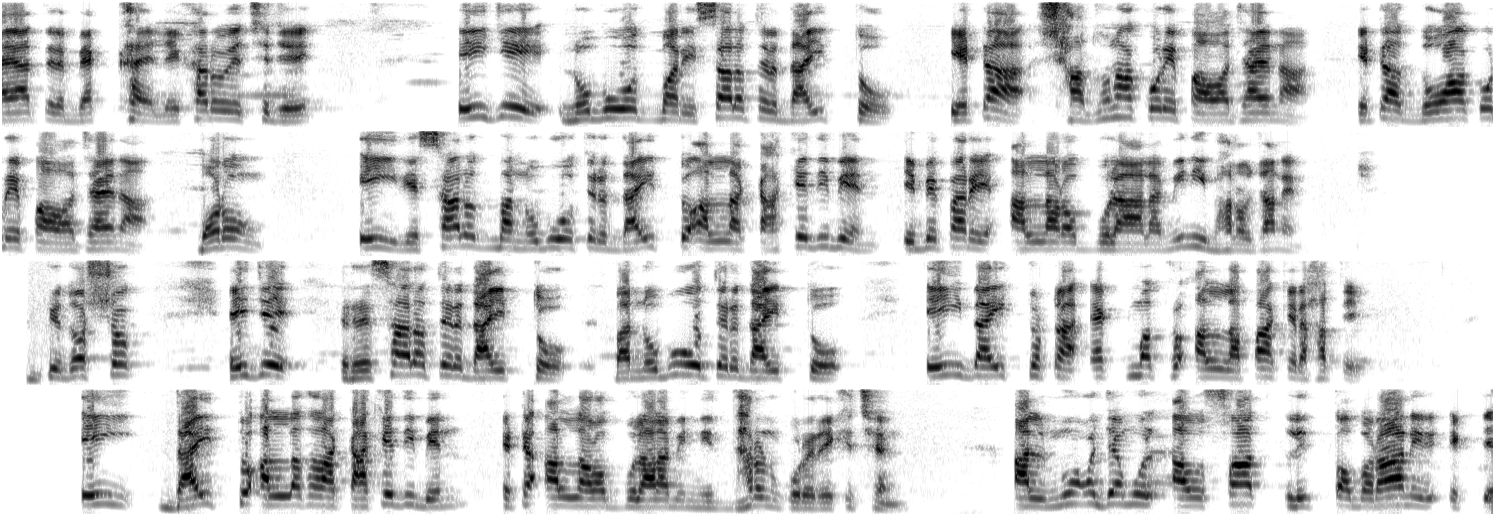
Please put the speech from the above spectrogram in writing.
আয়াতের ব্যাখ্যায় লেখা রয়েছে যে, এই যে নবুয়ত বা রিসালতের দায়িত্ব, এটা সাধনা করে পাওয়া যায় না, এটা দোয়া করে পাওয়া যায় না, বরং এই রেসালত বা নবুয়তের দায়িত্ব আল্লাহ কাকে দিবেন, এ ব্যাপারে আল্লাহ রব্বুল আলমিনই ভালো জানেন। প্রিয় দর্শক, এই যে রেসালতের দায়িত্ব বা নবুয়তের দায়িত্ব, এই দায়িত্বটা একমাত্র আল্লাহ পাকের হাতে। এই দায়িত্ব আল্লাহ তালা কাকে দিবেন? এটা আল্লাহ রব্বুল আলমী নির্ধারণ করে রেখেছেন। আল মুজামুল আউসাদ লিত্তবরানির একটি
